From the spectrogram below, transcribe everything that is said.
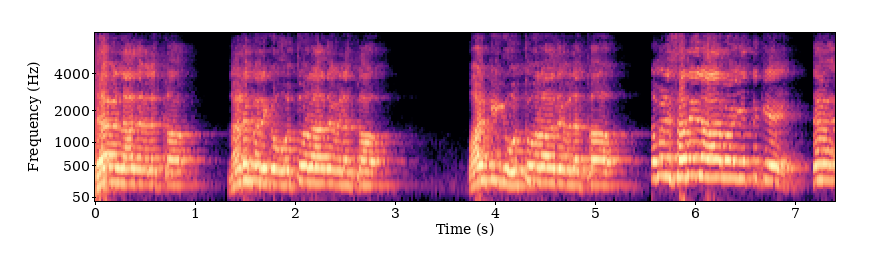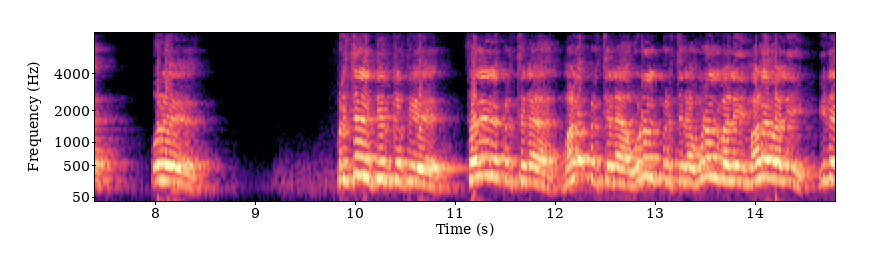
தேவையில்லாத விளக்கம் நடைமுறைக்கு ஒத்து வராத விளக்கம் வாழ்க்கைக்கு ஒத்து வராத விளக்கம் நம்முடைய சரீர ஆரோக்கியத்துக்கு ஒரு பிரச்சனை தீர்க்கறதுக்கு சரீர பிரச்சனை மன பிரச்சனை உடல் பிரச்சனை உடல் வலி மனவலி இதை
